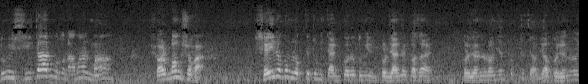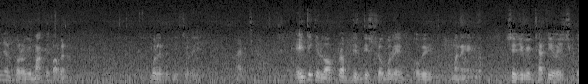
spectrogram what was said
তুমি সীতার মতন আমার মা সর্বংসহা সেই রকম লোককে তুমি ত্যাগ করো তুমি প্রজাদের কথায় প্রজনরঞ্জন করতে চাও? যা প্রজনরঞ্জন করো মাকে পাবে না বলে দিয়ে চলে যায়। আচ্ছা। এইটিকে লব প্রাপ্তির দৃশ্য বলে কবি মানে সে যুগে খ্যাতি হয়েছিল।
